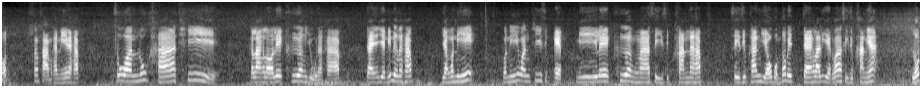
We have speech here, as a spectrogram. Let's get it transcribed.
รถทั้งสามคันนี้นะครับ ส่วนลูกค้าที่กำลังรอเลขเครื่องอยู่นะครับใจเย็นนิดนึงนะครับ อย่างวันนี้วันนี้วันที่ 11 มีเลขเครื่องมา 40 คันนะครับ 40 คันเดี๋ยวผมต้องไปแจ้งรายละเอียดว่า 40 คันเนี้ย รถ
